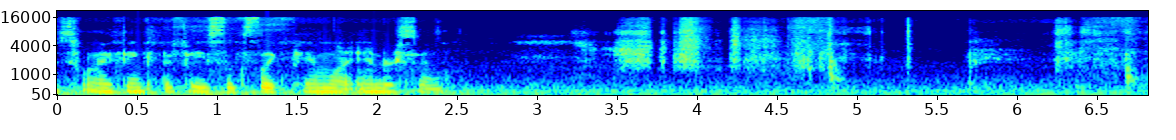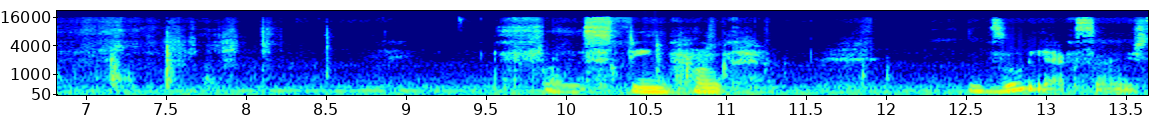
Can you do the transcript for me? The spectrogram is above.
This one, I think the face looks like Pamela Anderson. Fun steampunk zodiac signs.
